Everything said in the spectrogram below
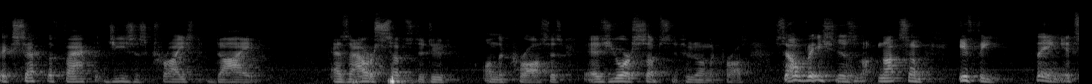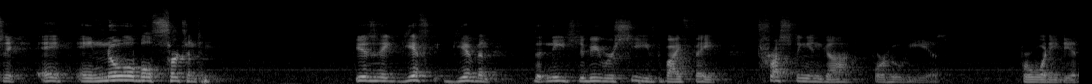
Accept the fact that Jesus Christ died as our substitute on the cross, as, as your substitute on the cross. Salvation is not, not some iffy thing, it's a, a, a knowable certainty. It is a gift given that needs to be received by faith, trusting in God for who He is, for what He did.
